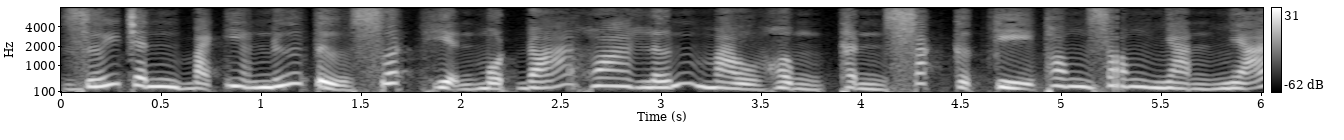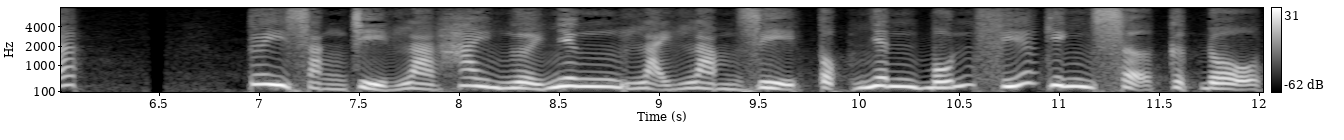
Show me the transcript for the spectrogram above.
Dưới chân bạch y nữ tử xuất hiện một đóa hoa lớn màu hồng thần sắc cực kỳ thong dong nhàn nhã. Tuy rằng chỉ là hai người nhưng lại làm gì tộc nhân bốn phía kinh sợ cực độ.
